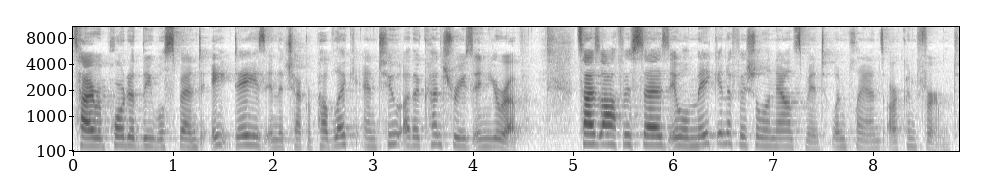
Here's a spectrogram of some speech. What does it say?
Tsai reportedly will spend eight days in the Czech Republic and two other countries in Europe. Tsai's office says it will make an official announcement when plans are confirmed.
